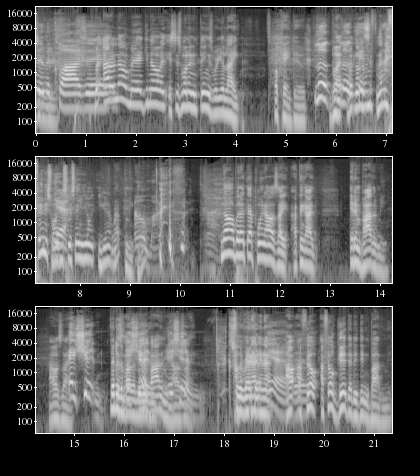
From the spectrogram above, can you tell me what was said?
sitting in the closet. But I don't know, man. You know, it's just one of them things where you're like, okay, dude. Look, But look. but no, no, let, me, let me finish. Why Yeah. you're saying you don't you interrupted me? oh dog. my. No, but at that point I was like, I think I it didn't bother me. I was like, It shouldn't. That doesn't It bother me. shouldn't. It didn't bother me. It I was shouldn't. Because for the and I, record, and I, Yeah, I, I felt I felt good that it didn't bother me.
